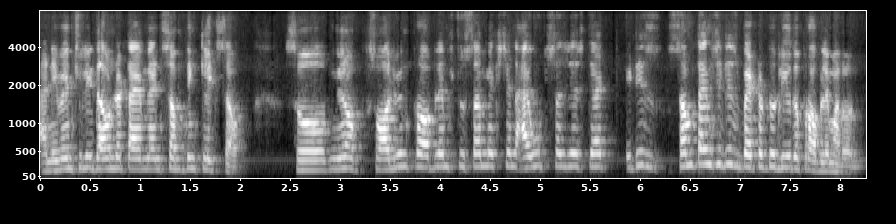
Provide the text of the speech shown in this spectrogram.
And eventually down the timeline something clicks out. So you know solving problems to some extent i would suggest that it is sometimes it is better to leave the problem alone.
